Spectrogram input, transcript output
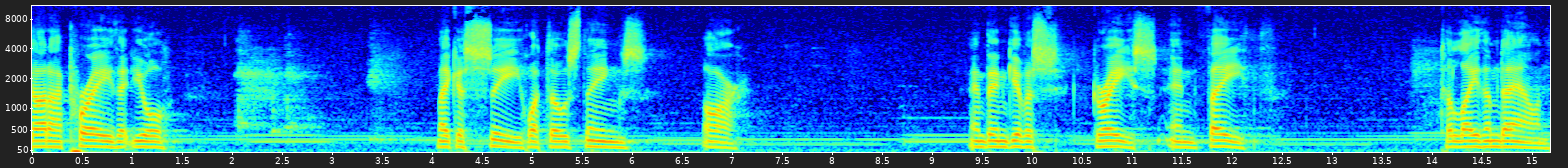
God, I pray that you'll make us see what those things are. And then give us grace and faith to lay them down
